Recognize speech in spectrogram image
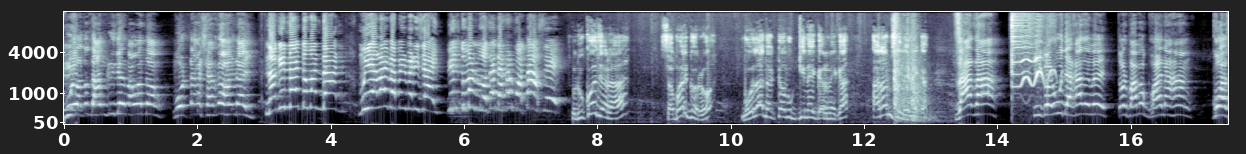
মুই অত দান করি দিয়ে বাবার নাম মোর টাকা সারকা হয় নাই নাগিন নাই তোমার দান মুই এলাই বাপের বাড়ি যাই বিন তোমার মজা দেখার কথা আছে रुको जरा सबर करो बोला धक्का बुक्की नहीं करने का आराम से लेने का যা যা কি করবো দেখা দেবে তোর বাবা ভয় না হাং গছ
